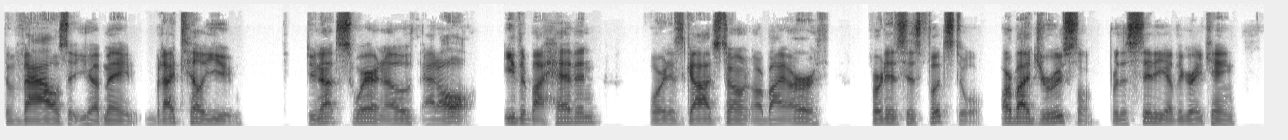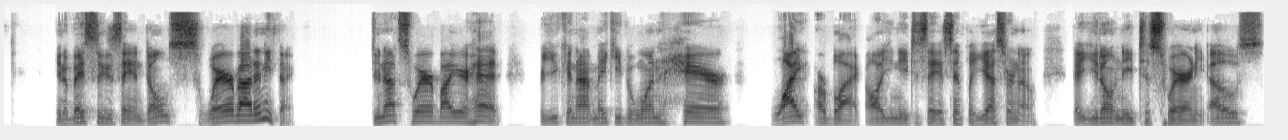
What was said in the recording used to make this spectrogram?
the vows that you have made. But I tell you, do not swear an oath at all, either by heaven, for it is God's throne, or by earth, for it is his footstool, or by Jerusalem, for the city of the great king. You know, basically saying, don't swear about anything. Do not swear by your head, for you cannot make even one hair white or black. All you need to say is simply yes or no. That you don't need to swear any oaths.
